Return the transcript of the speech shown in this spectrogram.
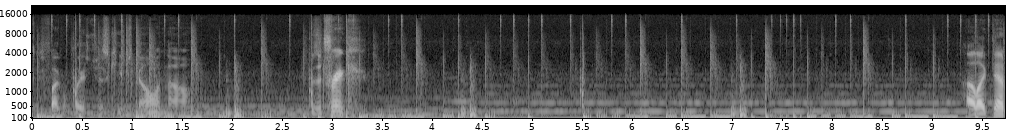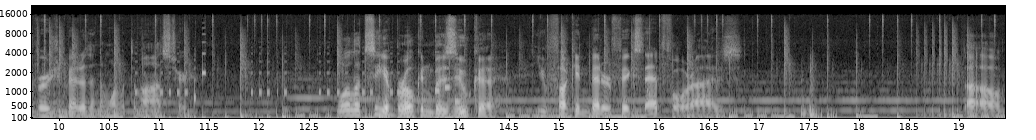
This fucking place just keeps going though. There's a trick! I like that version better than the one with the monster. Well, let's see, a broken bazooka. You fucking better fix that, Four Eyes. Uh-oh.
